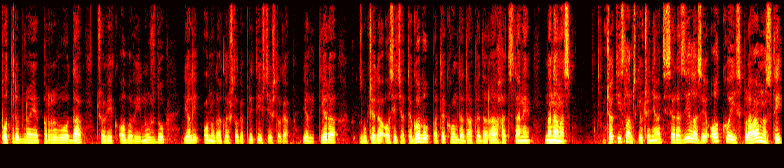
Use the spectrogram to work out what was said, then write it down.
potrebno je prvo da čovjek obavi nuždu, jeli, ono dakle što ga pritišće, što ga jeli, tjera, zbog čega osjeća tegobu, pa tek onda dakle da rahat stane na namaz. Čak islamski učenjaci se razilaze oko ispravnosti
